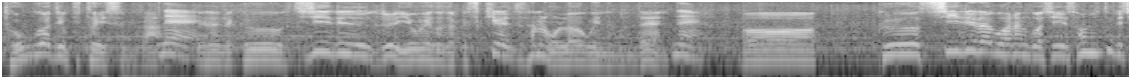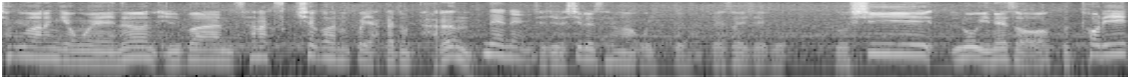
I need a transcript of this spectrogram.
도구가 지금 붙어 있습니다. 네. 그래서 이제 그 CD를 이용해서 저렇게 스키가 이제 산을 올라가고 있는 건데, 네. 어, 그 CD라고 하는 것이 선수들이 착용하는 경우에는 일반 산악 스키하고 하는 것과 약간 좀 다른 네네. 재질의 실을 사용하고 있고요. 그래서 이제 그, 그 실로 인해서 그 털이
